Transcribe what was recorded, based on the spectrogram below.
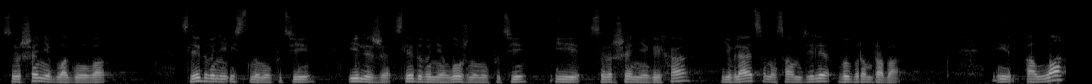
совершение благого, следование истинному пути – или же следование ложному пути и совершение греха является на самом деле выбором раба. И Аллах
